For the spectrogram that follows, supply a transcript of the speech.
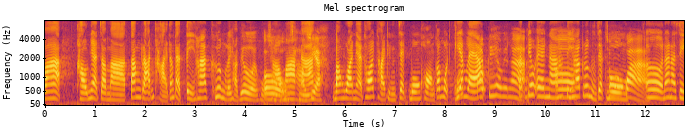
ว่า เขาเนี่ยจะมาตั้งร้านขายตั้งแต่ตีห้าครึ่งเลยค่ะพี่เอ๋ยโหโอ้เช้ามากนะ เช้าเชียร์บางวันเนี่ยทอดขายถึง7จ็ดโมงของก็หมดเกลี้ยงแล้ว แป๊บเดียวเองอะ แป๊บเดียวเองนะเออตีห้าครึ่งถึง7จ็ดชั่โมวโมงงกว่า เออนั่นน่ะสิ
